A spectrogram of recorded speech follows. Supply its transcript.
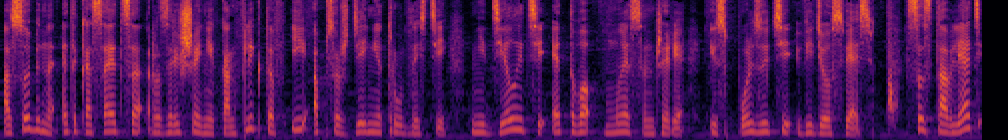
Особенно это касается разрешения конфликтов и обсуждения трудностей. Не делайте этого в мессенджере, используйте видеосвязь. Составлять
